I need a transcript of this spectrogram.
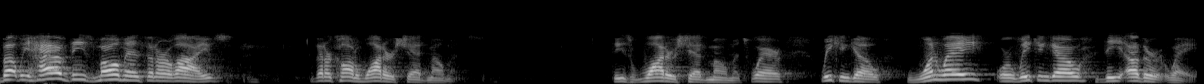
But we have these moments in our lives that are called watershed moments. These watershed moments where we can go one way or we can go the other way.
